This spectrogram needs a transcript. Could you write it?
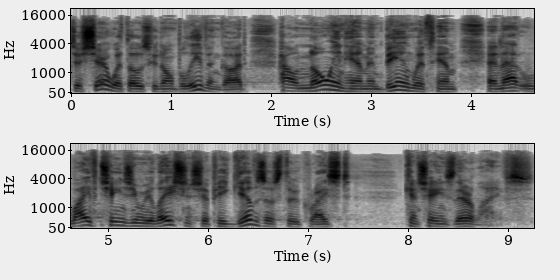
to share with those who don't believe in God how knowing him and being with him and that life-changing relationship he gives us through Christ can change their lives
